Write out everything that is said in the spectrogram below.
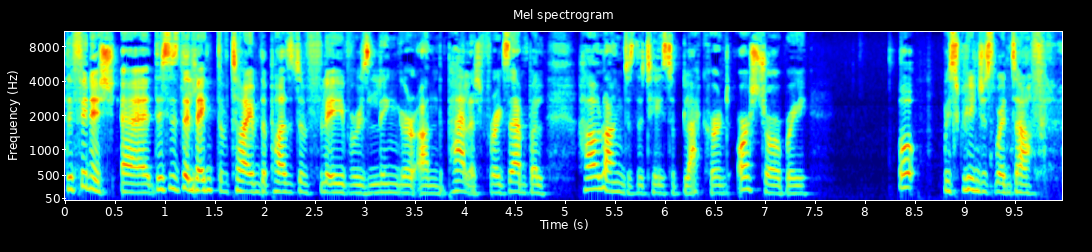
the finish, uh, this is the length of time the positive flavours linger on the palate. For example, how long does the taste of blackcurrant or strawberry? Oh, my screen just went off.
